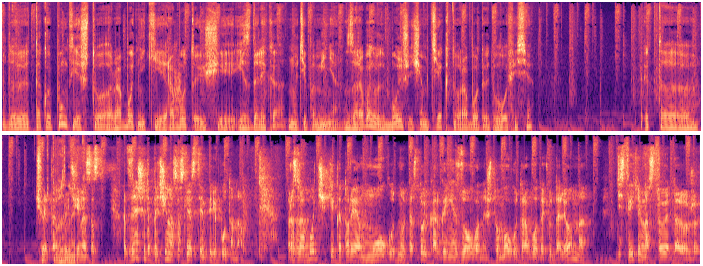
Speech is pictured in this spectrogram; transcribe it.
э, такой пункт есть, что работники, работающие издалека, ну типа меня, зарабатывают больше, чем те, кто работает в офисе – это черт это причина со... А ты знаешь, это причина со следствием перепутана. Разработчики, которые могут, ну, настолько организованы, что могут работать удаленно, действительно стоят дороже.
